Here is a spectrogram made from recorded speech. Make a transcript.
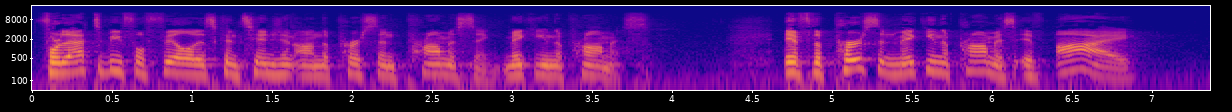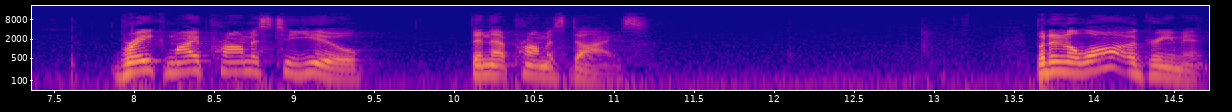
for that to be fulfilled, is contingent on the person promising, making the promise. If the person making the promise, if I break my promise to you, then that promise dies. But in a law agreement,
